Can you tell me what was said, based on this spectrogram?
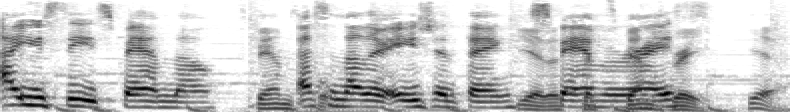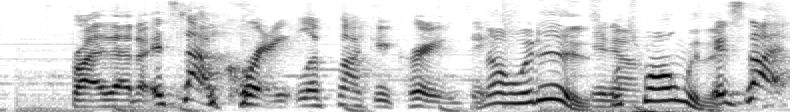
I used to eat spam though. Spam's That's cool. another Asian thing. Yeah, that, spam that and rice. great. Yeah. Fry that. Up. It's not great. Let's not get crazy. No, it is. you What's know? wrong with it? It's not.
